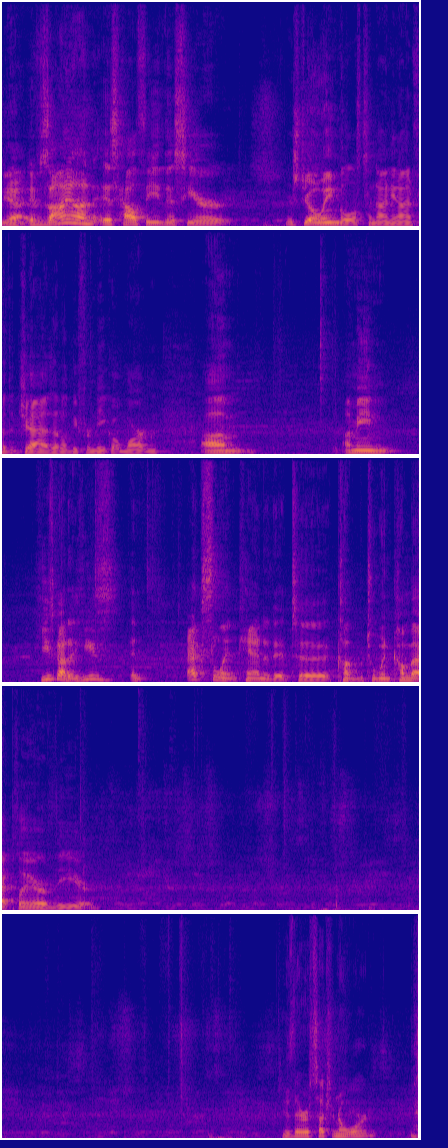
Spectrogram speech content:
Yeah, if Zion is healthy this year, there's Joe Ingles to 99 for the Jazz. That'll be for Nico Martin. Um, I mean, he's got a he's an excellent candidate to come to win comeback player of the year. Is there such an award?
